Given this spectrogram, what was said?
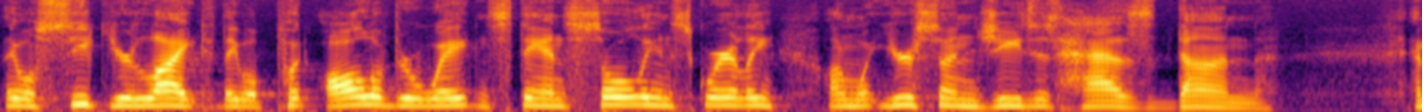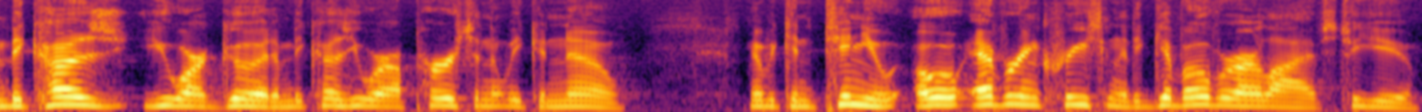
they will seek your light. They will put all of their weight and stand solely and squarely on what your son Jesus has done. And because you are good and because you are a person that we can know, may we continue ever increasingly to give over our lives to you.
